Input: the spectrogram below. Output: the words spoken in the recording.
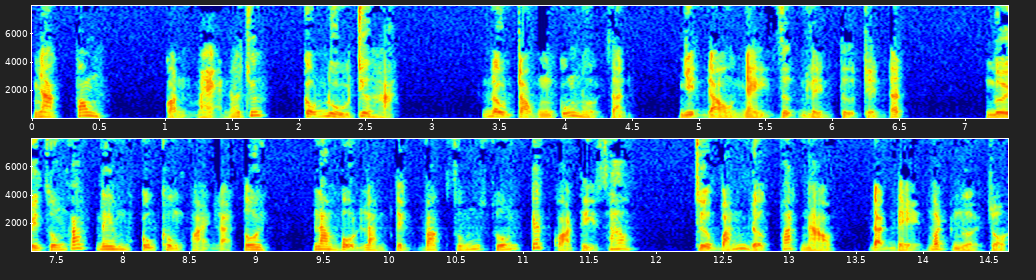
Nhạc phong, còn mẹ nói chứ, cậu đủ chưa hả? Đầu trọc cũng nổi giận, nhịn đau nhảy dựng lên tự trên đất. Người xuống gác đêm cũng không phải là tôi, làm bộ làm tịch vác súng xuống kết quả thì sao? Chưa bắn được phát nào, đã để mất người rồi.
